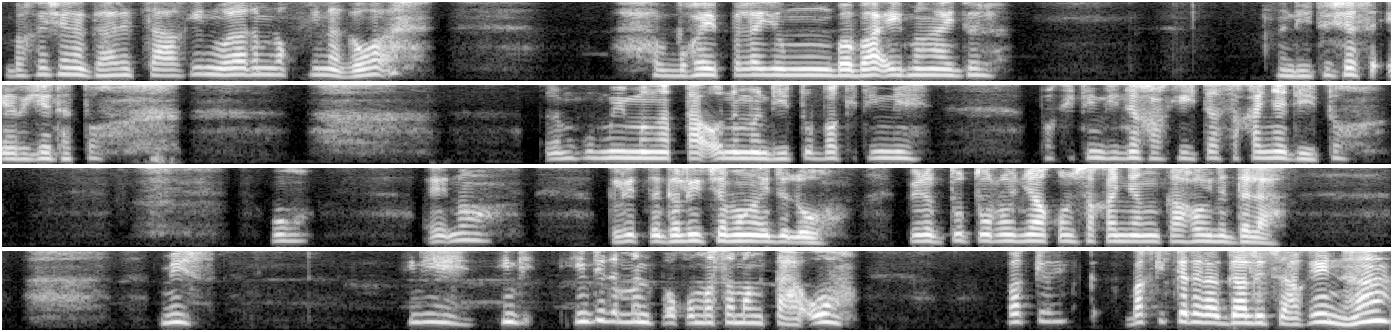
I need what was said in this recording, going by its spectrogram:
bakit siya nagalit sa akin? Wala naman ako ginagawa. Buhay pala yung babae mga idol. Nandito siya sa area na to. Alam ko may mga tao naman dito. Bakit hindi, bakit hindi nakakita sa kanya dito? Oh, ayun oh. Galit na galit siya mga idol oh. Pinagtuturo niya akong sa kanyang kahoy na dala. Miss, hindi, hindi, hindi naman po ako masamang tao. Bakit, bakit ka nagagalit sa akin, ha?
